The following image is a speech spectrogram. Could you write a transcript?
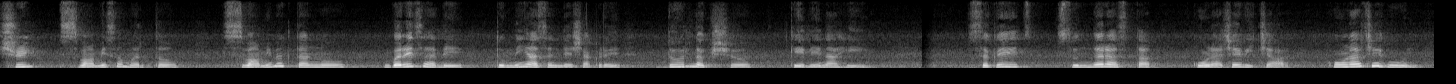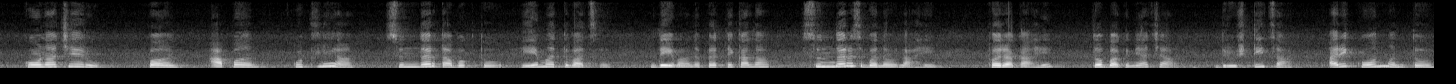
श्री स्वामी समर्थ. स्वामी भक्तांनो बरे झाले तुम्ही या संदेशाकडे दुर्लक्ष केले नाही. सगळेच सुंदर असतात कोणाचे विचार कोणाचे गुण कोणाचे रूप पण आपण कुठल्या सुंदरता बघतो हे महत्त्वाचं. देवानं प्रत्येकाला सुंदरच बनवलं आहे. फरक आहे तो बघण्याच्या दृष्टीचा अरे कोण म्हणतो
